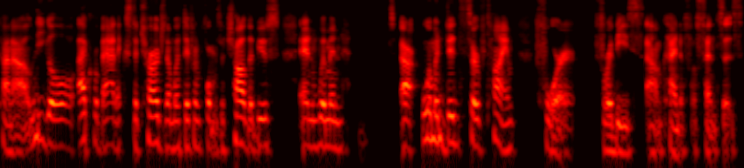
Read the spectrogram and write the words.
kind of legal acrobatics to charge them with different forms of child abuse. And women uh, women did serve time for for these um, kind of offenses.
